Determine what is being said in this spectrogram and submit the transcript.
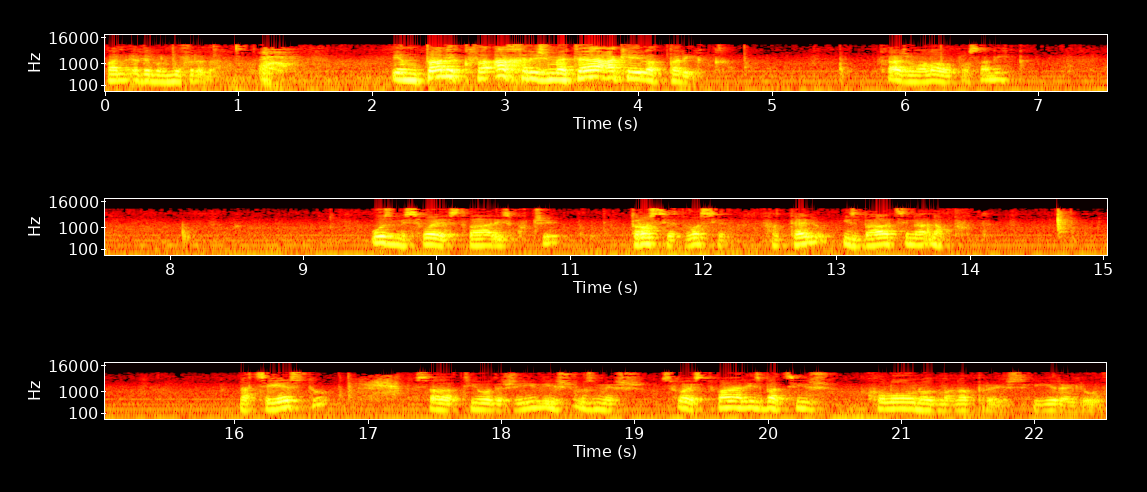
van edemul mufreda intalik fa ahriž meta'ake ila tariq. Kažemo Allah poslanik. Uzmi svoje stvari iz kući, trosjed, dvosjed, fotelju, izbaci na, na put. Na cestu, sada ti ovdje živiš, uzmeš svoje stvari, izbaciš kolonu, odmah napraviš svira i ljudi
